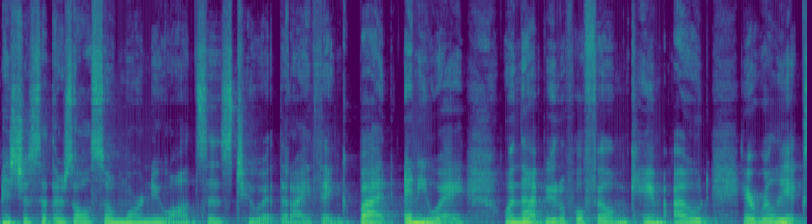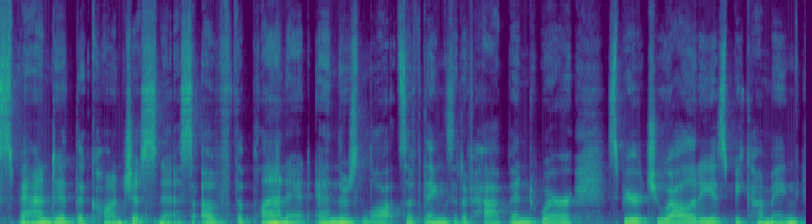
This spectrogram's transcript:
it's just that there's also more nuances to it that I think. But anyway, when that beautiful film came out, it really expanded the consciousness of the planet. And there's lots of things that have happened where spirituality is becoming,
